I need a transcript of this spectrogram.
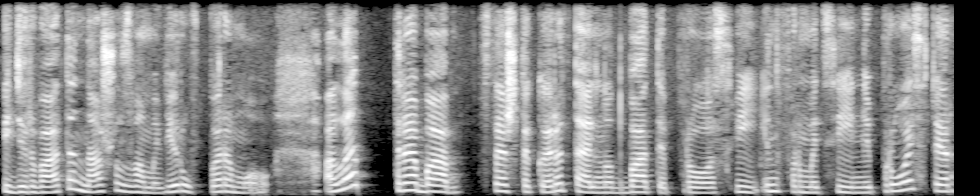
підірвати нашу з вами віру в перемогу. Але треба все ж таки ретельно дбати про свій інформаційний простір.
